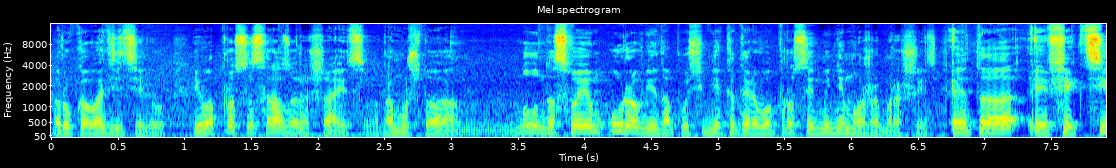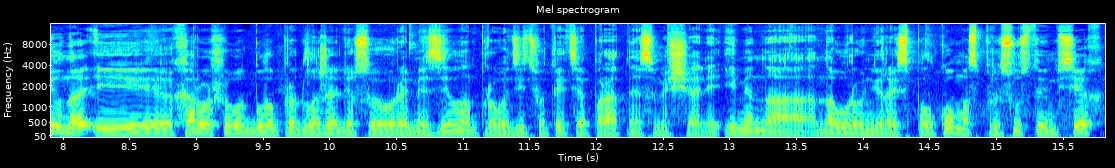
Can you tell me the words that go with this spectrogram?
руководителю, и вопросы сразу решаются, потому что ну, на своем уровне, допустим, некоторые вопросы мы не можем решить. Это эффективно и хорошее вот было предложение в свое время сделано проводить вот эти аппаратные совещания именно на уровне райисполкома с присутствием всех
